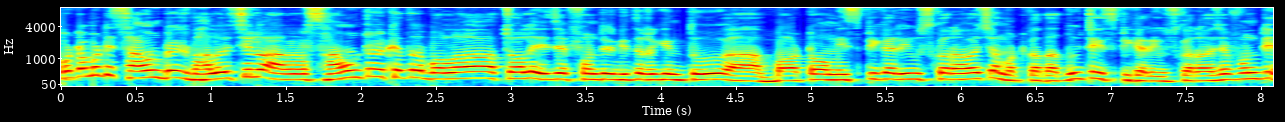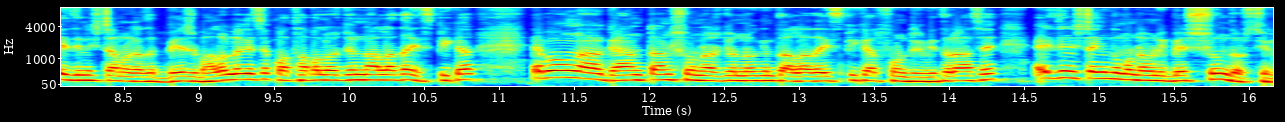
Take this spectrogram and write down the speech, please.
মোটামুটি সাউন্ড বেশ ভালোই ছিল, আর সাউন্ডের ক্ষেত্রে বলা চলে যে ফোনটির ভিতরে কিন্তু বটম স্পিকার ইউজ করা হয়েছে। মোট কথা দুইটা স্পিকার ইউজ করা হয়েছে ফোনটি। এই জিনিসটা আমার কাছে বেশ ভালো লেগেছে। কথা বলার জন্য আলাদা স্পিকার এবং গান টান শোনার জন্য কিন্তু আলাদা স্পিকার ফোনটির ভিতরে আছে। এই জিনিসটা কিন্তু মোটামুটি বেশ সুন্দর ছিল।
